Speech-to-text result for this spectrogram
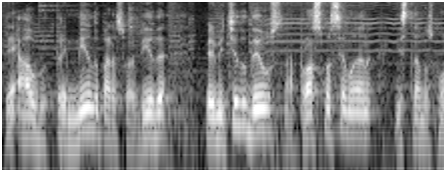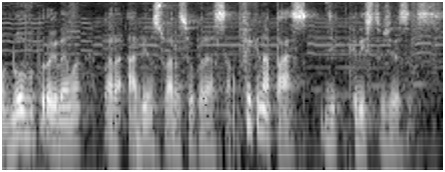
tem algo tremendo para a sua vida. Permitido Deus, na próxima semana estamos com um novo programa para abençoar o seu coração. Fique na paz de Cristo Jesus.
